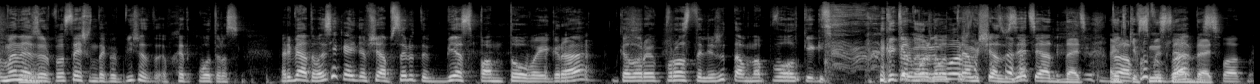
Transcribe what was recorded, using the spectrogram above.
Менеджер PlayStation такой пишет в Headquarters. Ребята, у вас есть какая-нибудь вообще абсолютно беспонтовая игра, которая просто лежит там на полке, Которую можно вот прямо сейчас взять и отдать. Они такие, в смысле отдать? В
